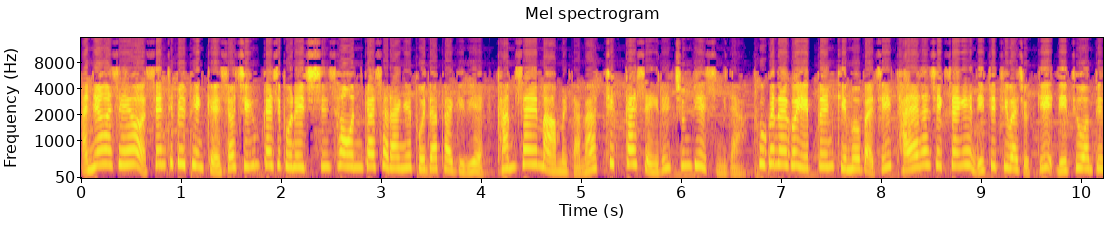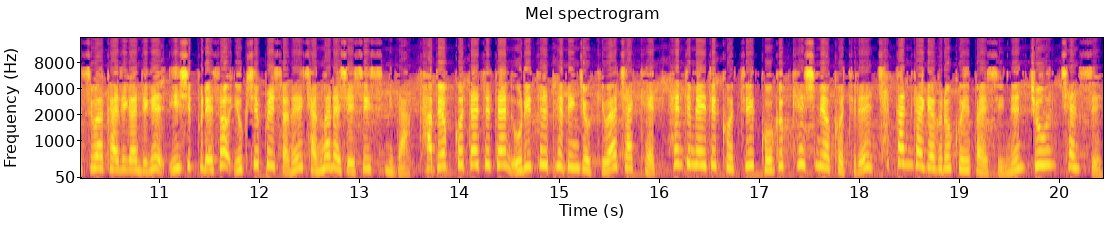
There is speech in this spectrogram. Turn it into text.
안녕하세요. 센터빌 핑크에서 지금까지 보내주신 성원과 사랑에 보답하기 위해 감사의 마음을 담아 특가 세일을 준비했습니다. 포근하고 예쁜 기모 바지, 다양한 색상의 니트티와 조끼, 니트 원피스와 가디건 등을 20불에서 60불 선에 장만하실 수 있습니다. 가볍고 따뜻한 오리털 패딩 조끼와 자켓, 핸드메이드 코트, 고급 캐시미어 코트를 착한 가격으로 구입할 수 있는 좋은 찬스.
